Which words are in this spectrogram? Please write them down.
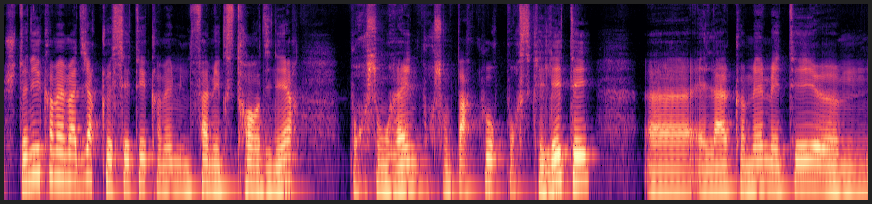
je tenais quand même à dire que c'était quand même une femme extraordinaire pour son règne, pour son parcours, pour ce qu'elle était. Euh, elle a quand même été euh,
